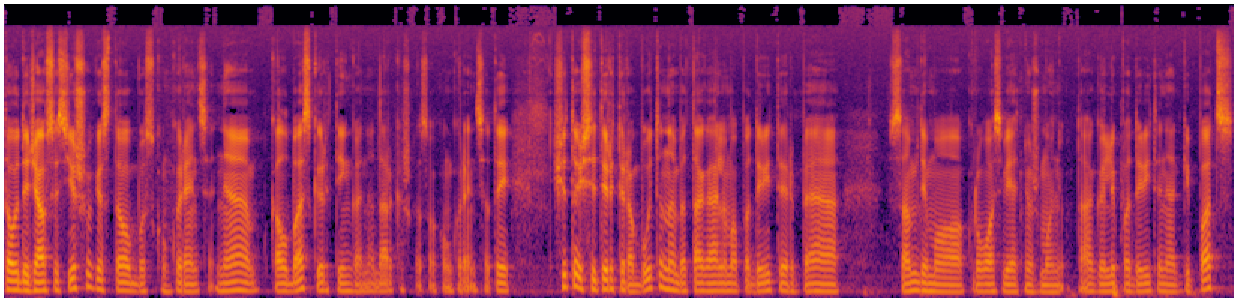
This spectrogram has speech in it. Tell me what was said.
tavo didžiausias iššūkis, tavo bus konkurencija. Ne kalba skirtinga, ne dar kažkas, o konkurencija. Tai šitą išsitirti yra būtina, bet tą galima padaryti ir be samdymo krūvos vietinių žmonių. Ta gali padaryti netgi pats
